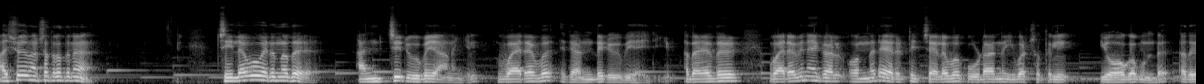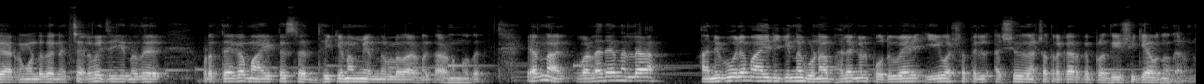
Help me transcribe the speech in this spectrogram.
അശ്വതി നക്ഷത്രത്തിന് ചിലവ് വരുന്നത് അഞ്ച് രൂപയാണെങ്കിൽ വരവ് രണ്ട് രൂപയായിരിക്കും. അതായത് വരവിനേക്കാൾ ഒന്നര ഇരട്ടി ചിലവ് കൂടാൻ ഈ വർഷത്തിൽ യോഗമുണ്ട്. അത് കാരണം കൊണ്ട് തന്നെ ചിലവ് ചെയ്യുന്നത് പ്രത്യേകമായിട്ട് ശ്രദ്ധിക്കണം എന്നുള്ളതാണ് കാണുന്നത്. എന്നാൽ വളരെ നല്ല അനുകൂലമായിരിക്കുന്ന ഗുണഫലങ്ങൾ പൊതുവെ ഈ വർഷത്തിൽ അശ്വതി നക്ഷത്രക്കാർക്ക് പ്രതീക്ഷിക്കാവുന്നതാണ്.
